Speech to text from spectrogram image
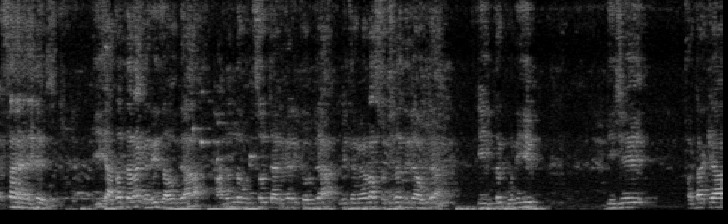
कसं आहे? की आता त्याला घरी जाऊ द्या आनंद उत्सव त्या ठिकाणी करू द्या. मी सगळ्यांना सूचना दिल्या होत्या की इथं कोणीही डी जे फटाक्या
